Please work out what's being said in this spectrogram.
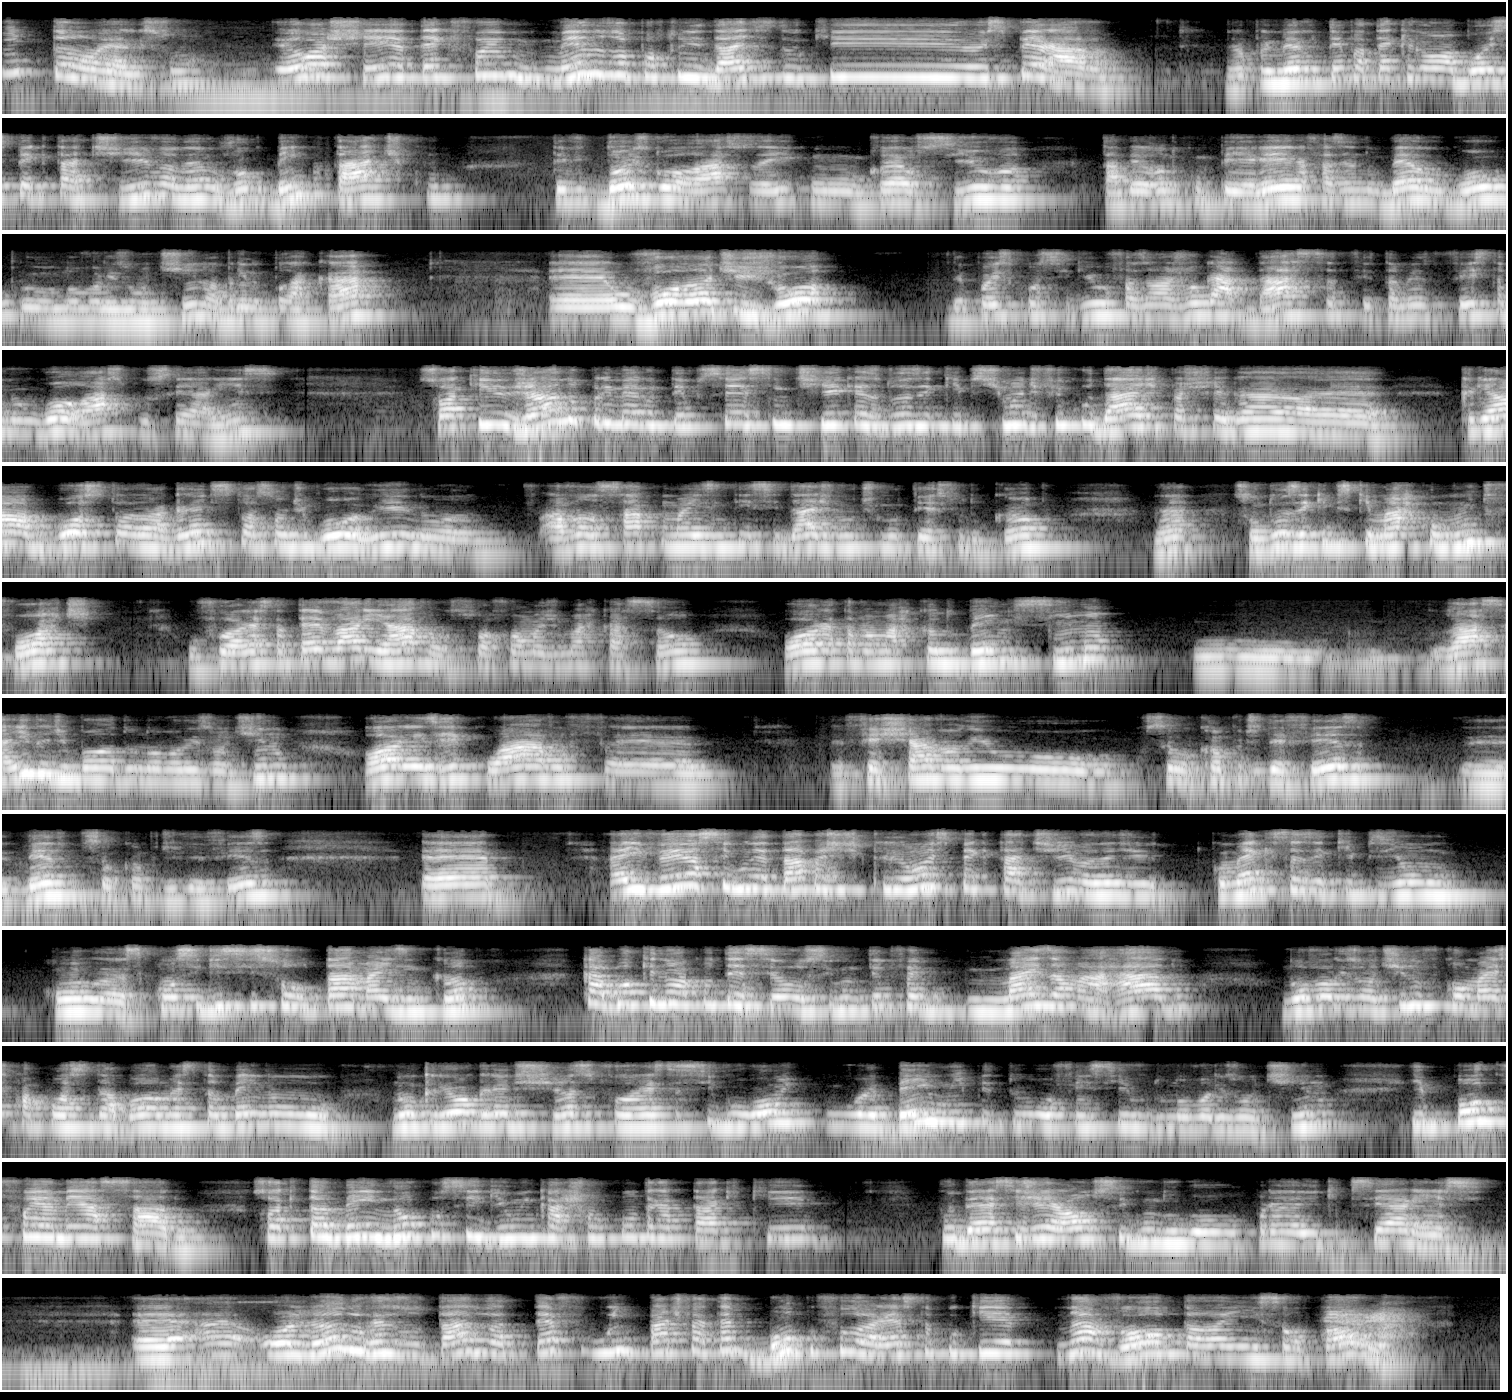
Então, Ellison, eu achei até que foi menos oportunidades do que eu esperava. No primeiro tempo até criou uma boa expectativa, né? um jogo bem tático. Teve dois golaços aí com o Cléo Silva, tabelando com o Pereira, fazendo um belo gol para o Novo Horizontino, abrindo o placar. É, o volante Jô depois conseguiu fazer uma jogadaça, fez também, fez também um golaço para o Cearense. Só que já no primeiro tempo você sentia que as duas equipes tinham uma dificuldade para chegar, é, criar uma, boa, uma grande situação de gol ali, no, avançar com mais intensidade no último terço do campo. Né? São duas equipes que marcam muito forte. O Floresta até variava sua forma de marcação. Ora estava marcando bem em cima, o, a saída de bola do Novo Horizontino. Ora eles recuavam, é, fechava ali o, seu campo de defesa, é, dentro do seu campo de defesa. É, aí veio a segunda etapa, a gente criou uma expectativa né, de como é que essas equipes iam conseguir se soltar mais em campo. Acabou que não aconteceu. O segundo tempo foi mais amarrado. Novo Horizontino ficou mais com a posse da bola, mas também não, não criou grande chance. O Floresta segurou bem o ímpeto ofensivo do Novo Horizontino e pouco foi ameaçado. Só que também não conseguiu encaixar um contra-ataque que pudesse gerar um segundo gol para a equipe cearense. É, olhando o resultado, até o empate foi até bom para o Floresta, porque na volta lá em São Paulo,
